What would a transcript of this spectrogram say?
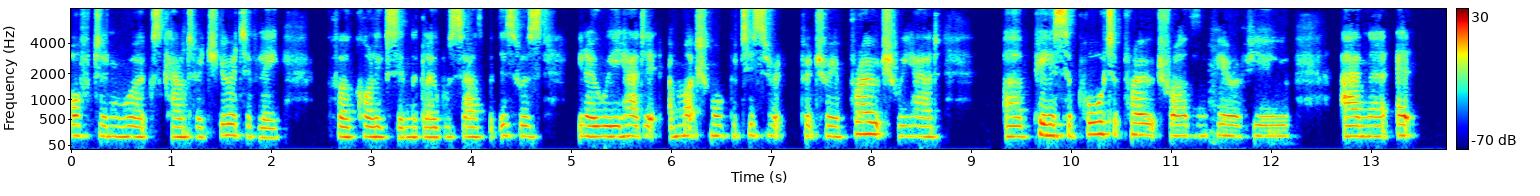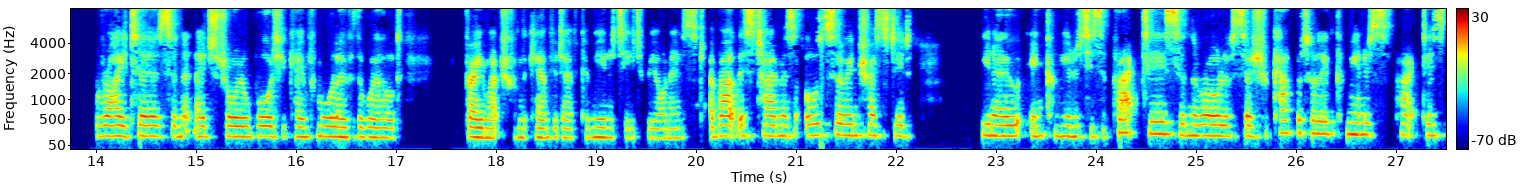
often works counterintuitively for colleagues in the global south. But this was, you know, we had it a much more participatory approach. We had a peer support approach rather than peer review, and uh, writers and an editorial board who came from all over the world, very much from the KM4Dev community, to be honest. About this time, was also interested you know, in communities of practice and the role of social capital in communities of practice.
